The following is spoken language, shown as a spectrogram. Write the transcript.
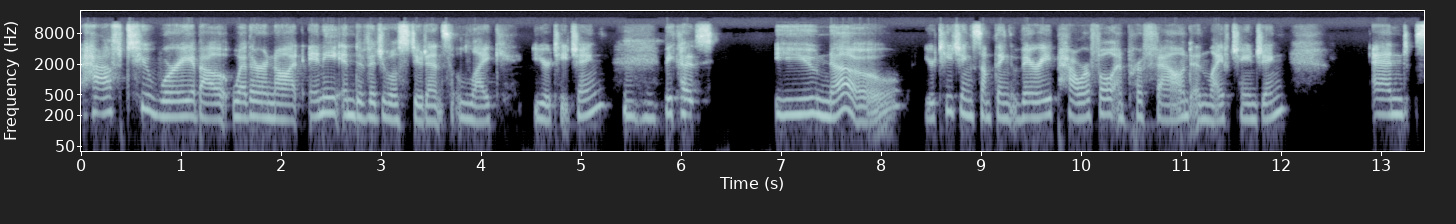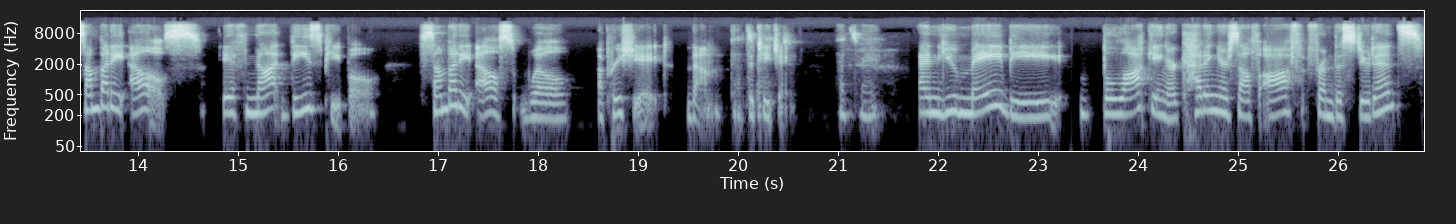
have to worry about whether or not any individual students like your teaching mm-hmm. because you know you're teaching something very powerful and profound and life changing. And somebody else, if not these people, somebody else will appreciate them, That's the right. teaching. That's right. And you may be blocking or cutting yourself off from the students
